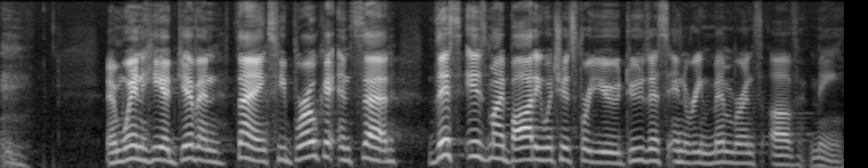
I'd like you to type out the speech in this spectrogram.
And when he had given thanks, he broke it and said, This is my body, which is for you. Do this in remembrance of me.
